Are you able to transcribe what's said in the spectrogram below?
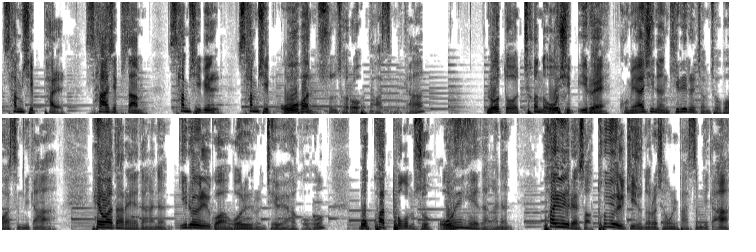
38, 43, 31, 35번 순서로 나왔습니다. 로또 1051회 구매하시는 길이를 점쳐 보았습니다. 해와 달에 해당하는 일요일과 월요일은 제외하고 목화토금수 5행에 해당하는 화요일에서 토요일 기준으로 점을 받습니다.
